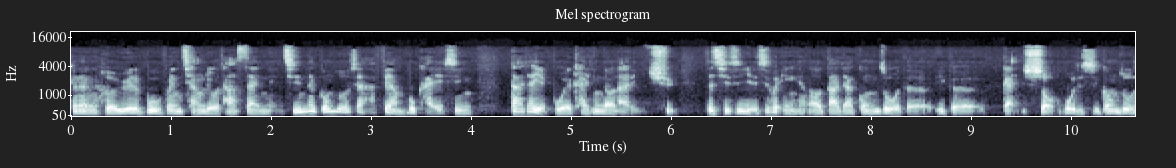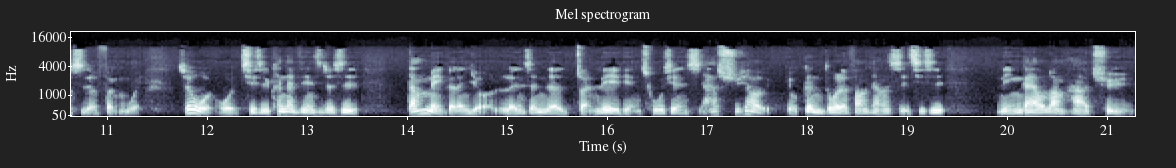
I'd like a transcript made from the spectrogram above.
可能合约的部分强留他三年，其实那工作下他非常不开心，大家也不会开心到哪里去。这其实也是会影响到大家工作的一个感受，或者是工作室的氛围。所以我，我我其实看待这件事，就是当每个人有人生的转捩点出现时，他需要有更多的方向时，其实你应该要让他去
